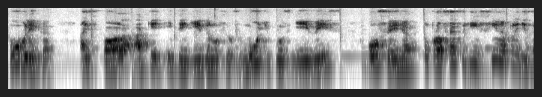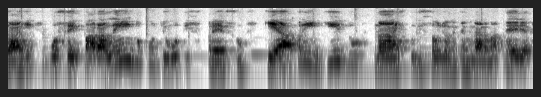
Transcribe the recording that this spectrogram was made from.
pública. A escola, aqui entendida nos seus múltiplos níveis, ou seja, no processo de ensino-aprendizagem, você, para além do conteúdo expresso que é aprendido na exposição de uma determinada matéria,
